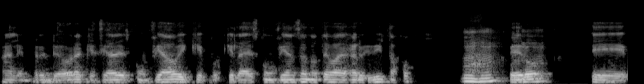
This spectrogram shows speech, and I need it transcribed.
al emprendedor a que sea desconfiado y que porque la desconfianza no te va a dejar vivir tampoco. Pero eh,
